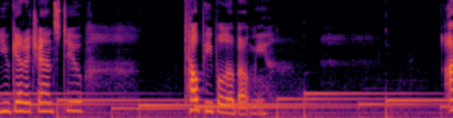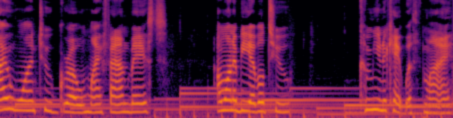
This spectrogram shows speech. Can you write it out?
you get a chance to. Tell people about me. I want to grow my fan base. I want to be able to communicate with my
